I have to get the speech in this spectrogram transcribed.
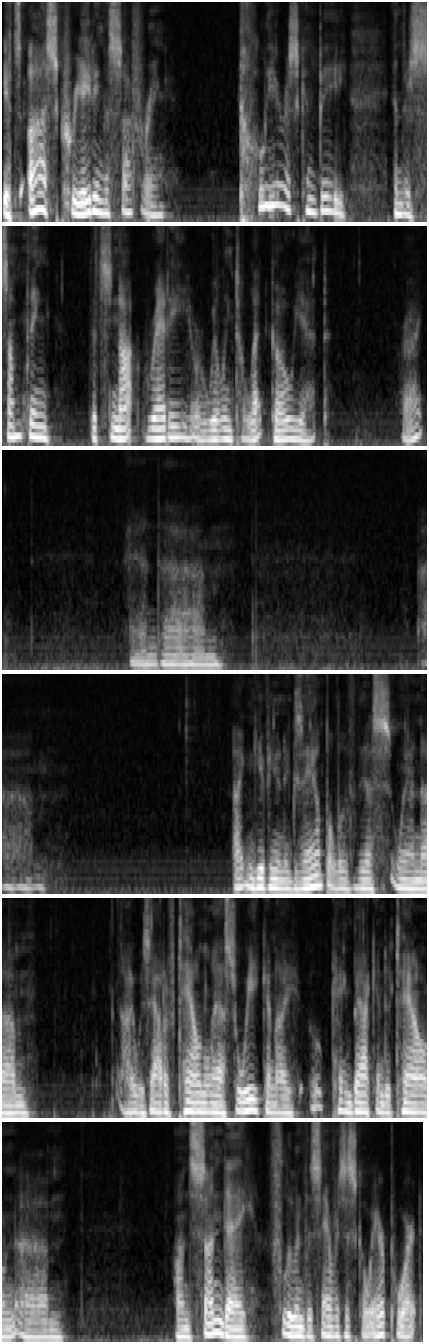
it's us creating the suffering, clear as can be. And there's something that's not ready or willing to let go yet. Right? And um, um, I can give you an example of this when um, I was out of town last week and I came back into town um, on Sunday, flew into the San Francisco airport,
